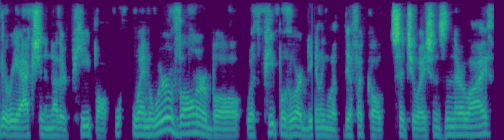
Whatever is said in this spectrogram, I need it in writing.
the reaction in other people, when we're vulnerable with people who are dealing with difficult situations in their life,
